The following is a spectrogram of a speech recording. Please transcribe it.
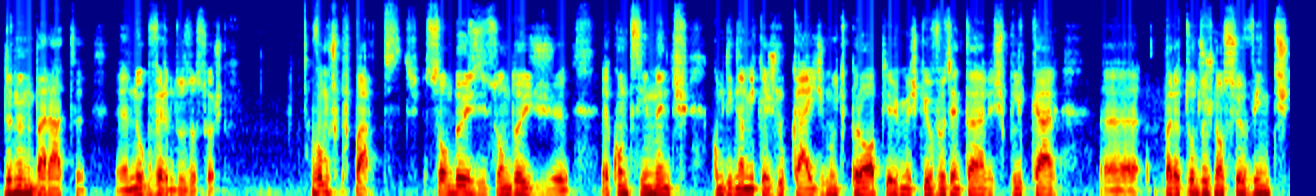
de Nuno Barata uh, no governo dos Açores. Vamos por partes. São dois, são dois acontecimentos com dinâmicas locais muito próprias, mas que eu vou tentar explicar uh, para todos os nossos ouvintes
